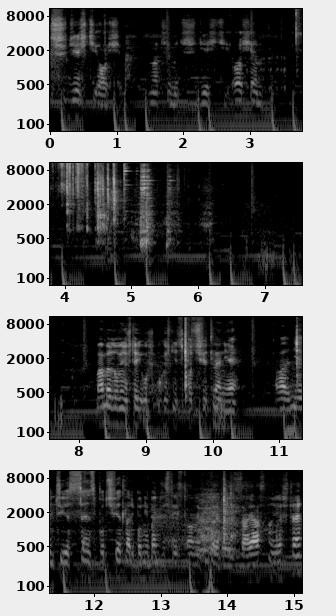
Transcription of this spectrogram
38. Znaczymy 38. Mamy również w tej ukośnicy podświetlenie, ale nie wiem czy jest sens podświetlać, bo nie będzie z tej strony widać, bo jest za jasno jeszcze.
